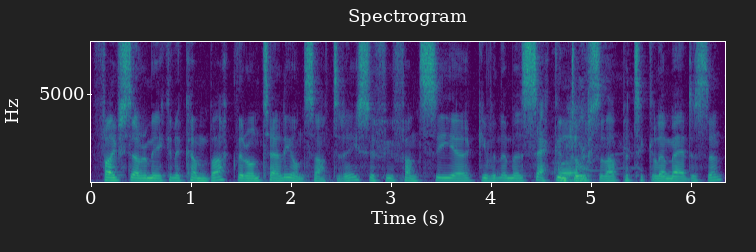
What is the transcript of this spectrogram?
Five Star are making a comeback. They're on telly on Saturday, so if you fancy uh, giving them a second dose of that particular medicine,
